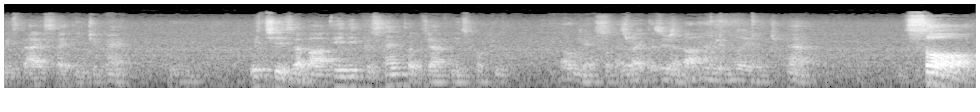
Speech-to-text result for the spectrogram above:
with eyesight in Japan, mm-hmm. which is about 80% of Japanese population. Oh, okay, so that's right, because there's about hundred million in Japan. Yeah. So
